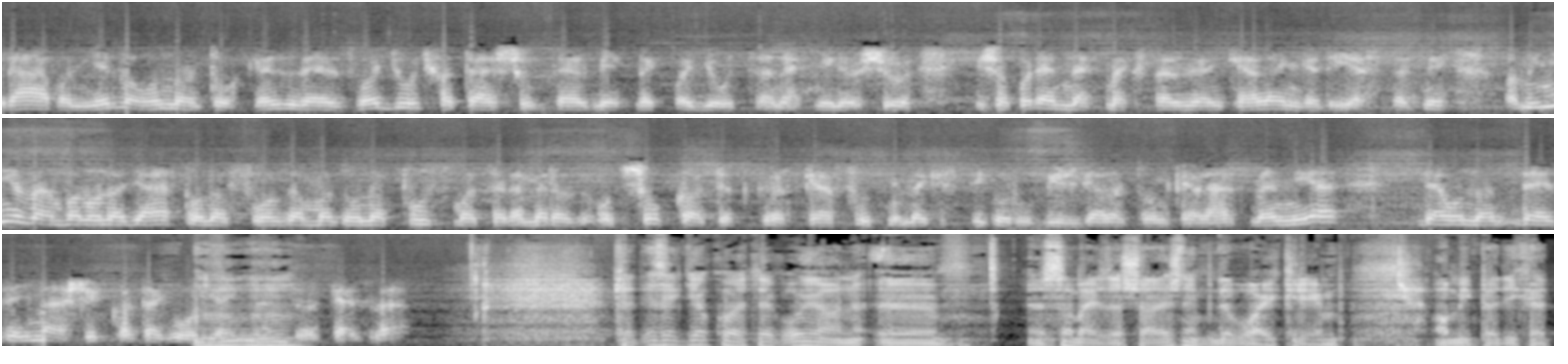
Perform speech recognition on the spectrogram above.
rá van írva, onnantól kezdve ez vagy gyógyhatású terméknek, vagy gyógyszernek minősül, és akkor ennek megfelelően kell engedélyeztetni. Ami nyilvánvalóan a gyártónak, forgalmazónak plusz macera, mert az, ott sokkal több kört kell futni, meg szigorú vizsgálaton kell átmennie, de, onnan, de ez egy másik kategória mm-hmm. kezdve. Tehát ezek gyakorlatilag olyan ö, szabályozás állásnak, mint a vajkrém, ami pedig hát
